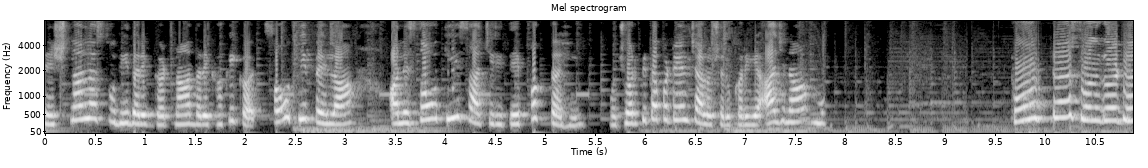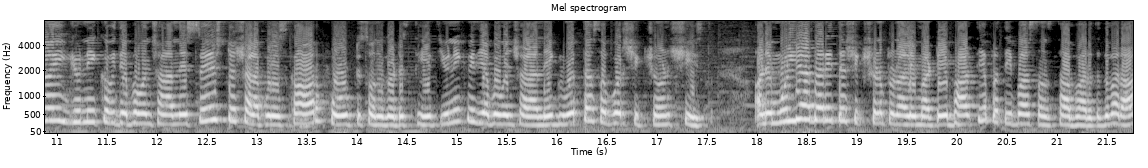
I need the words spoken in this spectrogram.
નેશનલ સુધી દરેક ઘટના, દરેક હકીકત સૌથી પહેલા અને સૌથી સાચી રીતે ફક્ત અહીં. હું છું અર્પિતા પટેલ, ચાલો શરૂ કરીએ આજના ફોર્ટ સોનગઢ યુનિક વિદ્યાભવન શાળાને શ્રેષ્ઠ શાળા પુરસ્કાર. ફોર્ટ સોનગઢ સ્થિત યુનિક વિદ્યાભવન શાળાને ગુણવત્તાસભર શિક્ષણ શિસ્ત અને મૂલ્ય આધારિત શિક્ષણ પ્રણાલી માટે ભારતીય પ્રતિભા સંસ્થા ભારત દ્વારા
